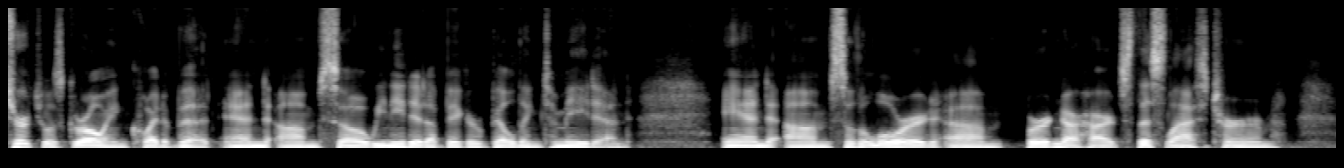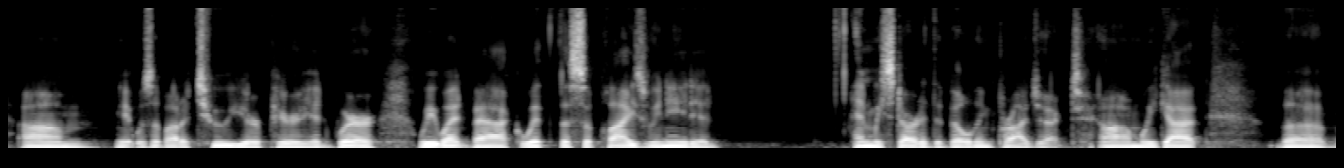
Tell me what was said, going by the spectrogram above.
church was growing quite a bit, and um, so we needed a bigger building to meet in. And um, so the Lord um, burdened our hearts this last term. Um, it was about a two-year period where we went back with the supplies we needed, and we started the building project. Um, we got the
